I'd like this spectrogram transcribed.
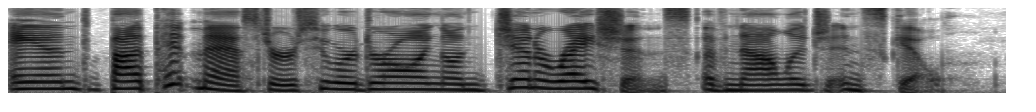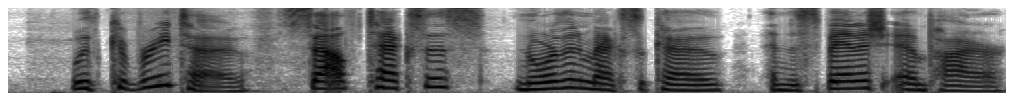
and by pitmasters who are drawing on generations of knowledge and skill. With cabrito, South Texas, northern Mexico, and the Spanish Empire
